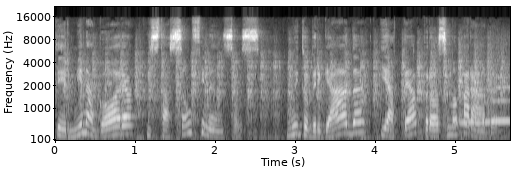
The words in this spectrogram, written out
Termina agora Estação Finanças. Muito obrigada e até a próxima parada.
